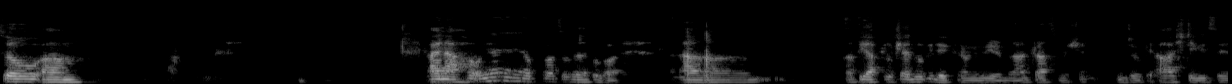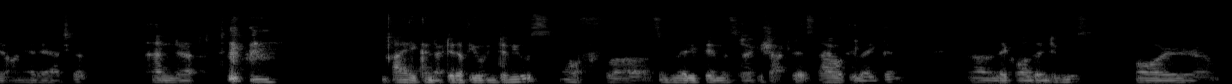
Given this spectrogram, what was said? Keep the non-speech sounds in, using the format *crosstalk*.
So, um, I know. Oh, yeah, yeah, yeah, of course, I forgot. Um, अभी आप लोग शायद वो भी देख रहे होंगे मेरी रमजान ट्रांसमिशन जो कि आज टीवी से ऑन एयर है आजकल and uh, *clears throat* I conducted a few interviews of uh, some very famous Turkish actors. I hope you like them, uh, like all the interviews. Or um,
